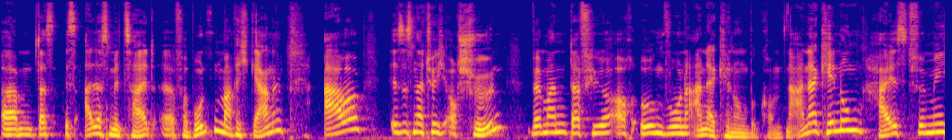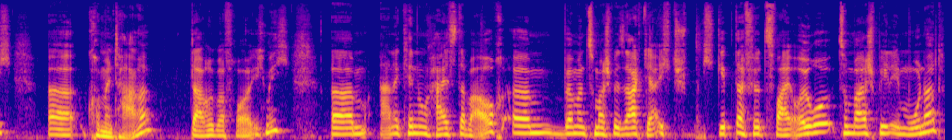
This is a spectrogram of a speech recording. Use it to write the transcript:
ähm, das ist alles mit Zeit äh, verbunden, mache ich gerne. Aber ist es natürlich auch schön, wenn man dafür auch irgendwo eine Anerkennung bekommt. Eine Anerkennung heißt für mich äh, Kommentare. Darüber freue ich mich. Ähm, Anerkennung heißt aber auch, ähm, wenn man zum Beispiel sagt, ja, ich, ich gebe dafür zwei Euro zum Beispiel im Monat,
